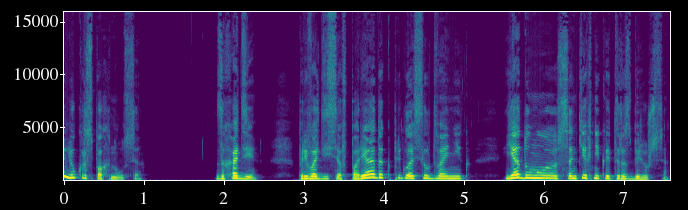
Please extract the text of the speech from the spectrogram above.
и люк распахнулся. «Заходи, приводи себя в порядок», — пригласил двойник. «Я думаю, с сантехникой ты разберешься».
